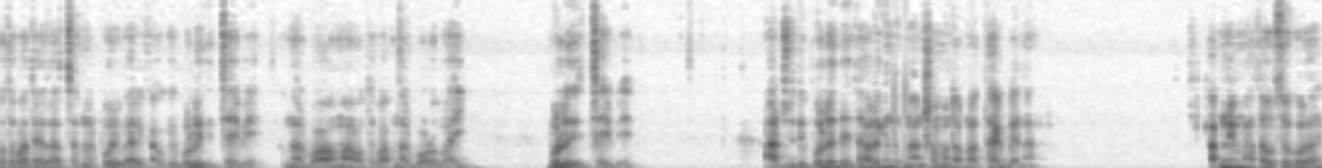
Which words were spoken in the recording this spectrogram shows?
অথবা দেখা যাচ্ছে আপনার পরিবারের কাউকে বলে দিতে চাইবে, আপনার বাবা মা অথবা আপনার বড় ভাই বলে দিতে চাইবে। আর যদি বলে দেয়, তাহলে কিন্তু মান সম্মান আপনার থাকবে না। আপনি মাথা উঁচু করে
